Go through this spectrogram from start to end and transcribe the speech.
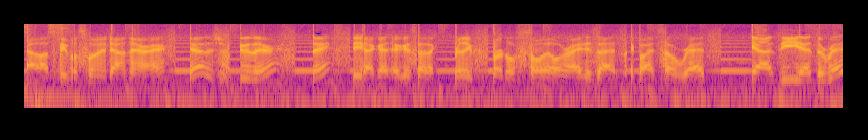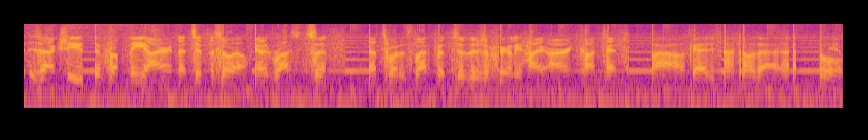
Got lots of people swimming down there, eh? Yeah, there's a few there. See? See, I guess, I guess that's like really fertile soil, right? Is that like why it's so red? Yeah, the uh, the red is actually from the iron that's in the soil. And it rusts, and that's what it's left with. So there's a fairly high iron content. Wow, okay, I did not know that. That's cool.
